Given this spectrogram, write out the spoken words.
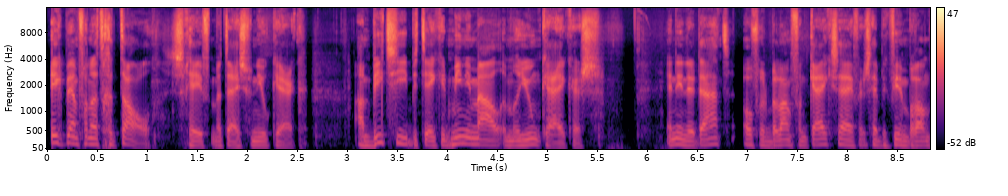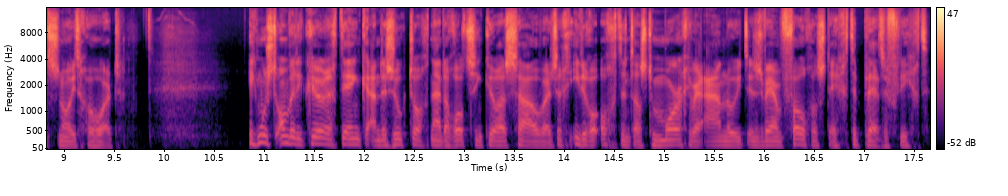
Ik ben van het getal, schreef Matthijs van Nieuwkerk. Ambitie betekent minimaal een miljoen kijkers. En inderdaad, over het belang van kijkcijfers heb ik Wim Brands nooit gehoord. Ik moest onwillekeurig denken aan de zoektocht naar de rots in Curaçao, waar zich iedere ochtend als de morgen weer aanloeit een zwerm vogels tegen te pletten vliegt.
